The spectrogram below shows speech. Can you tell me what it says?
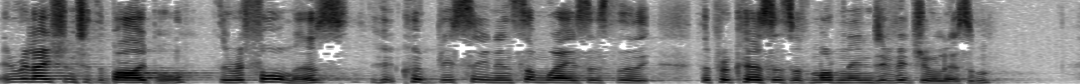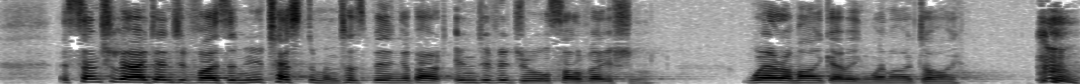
In relation to the Bible, the reformers, who could be seen in some ways as the the precursors of modern individualism, essentially identifies the New Testament as being about individual salvation. Where am I going when I die?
